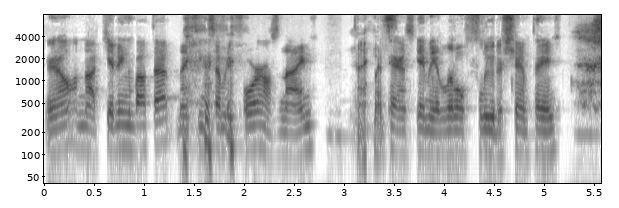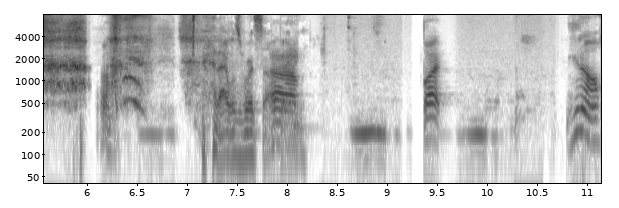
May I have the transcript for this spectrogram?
You know, I'm not kidding about that. 1974, I was nine. My parents gave me a little flute of champagne. that was worth celebrating. Um, but you know,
